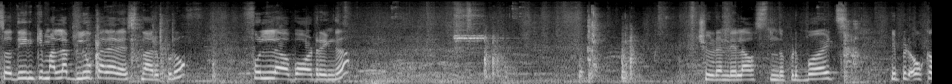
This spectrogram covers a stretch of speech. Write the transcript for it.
సో దీనికి మళ్ళీ బ్లూ కలర్ వేస్తున్నారు ఇప్పుడు. Full bordering. చూడండి ఎలా వస్తుంది ఇప్పుడు. బర్డ్స్ ఇప్పుడు ఒక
